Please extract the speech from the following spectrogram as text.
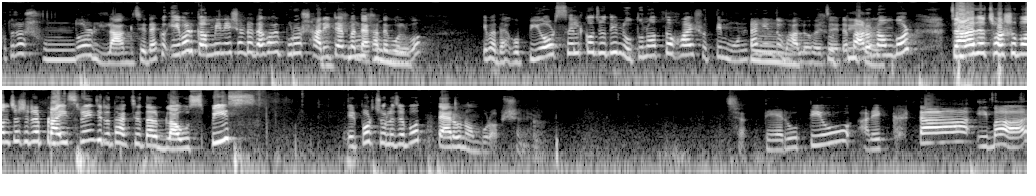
কতটা সুন্দর লাগছে। দেখো এবার কম্বিনেশনটা দেখো আমি পুরো শাড়িটা একবার দেখাতে বলব। এবার দেখো পিওর সিল্কও যদি নতুনত্ব হয় সত্যি মনটা কিন্তু ভালো হয়েছে। এটা বারো। নম্বর চার হাজার ছশো পঞ্চাশ এটার প্রাইস রেঞ্জ এটা থাকছে তার ব্লাউজ পিস এরপর চলে যাব তেরো নম্বর অপশনে আচ্ছা তেরোতেও আরেকটা এবার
